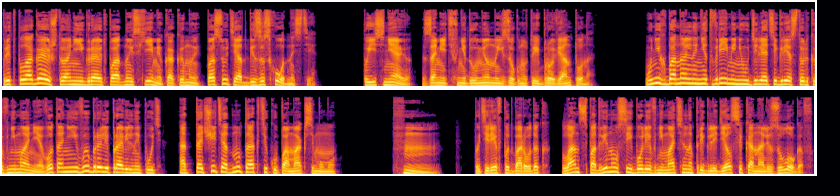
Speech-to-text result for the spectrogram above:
Предполагаю, что они играют по одной схеме, как и мы, по сути от безысходности. Поясняю, заметив недоуменно изогнутые брови Антона. У них банально нет времени уделять игре столько внимания, вот они и выбрали правильный путь, отточить одну тактику по максимуму. Хм. Потерев подбородок, Ланс подвинулся и более внимательно пригляделся к анализу логов.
